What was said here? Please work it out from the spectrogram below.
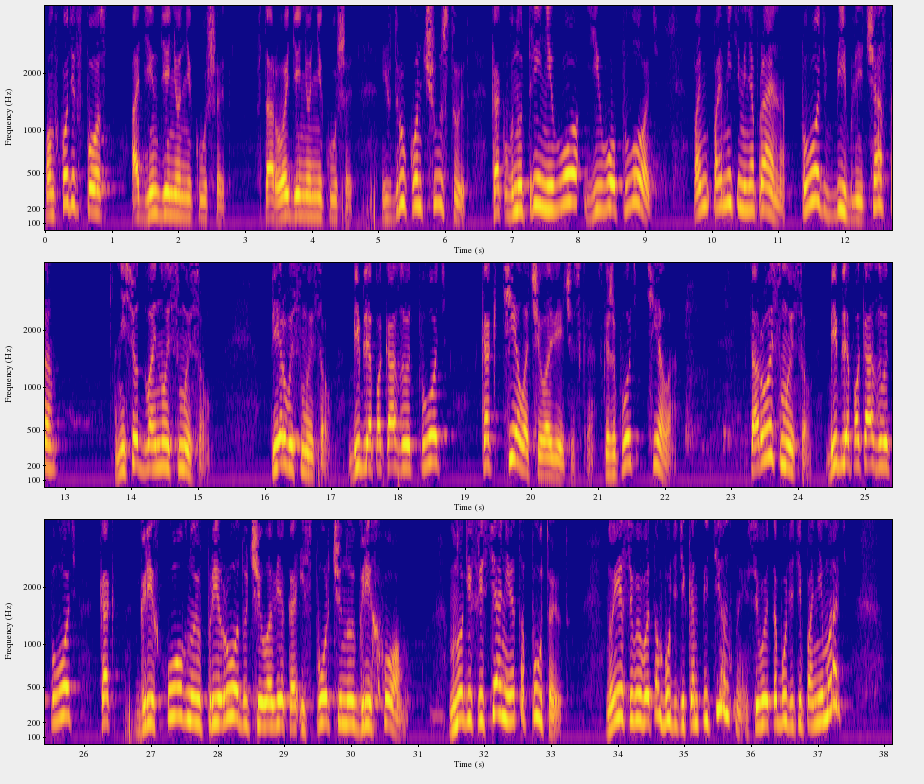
Он входит в пост, один день он не кушает, второй день он не кушает. И вдруг он чувствует, как внутри него его плоть. Поймите меня правильно, плоть в Библии часто несет двойной смысл. Первый смысл. Библия показывает плоть как тело человеческое. Скажи, плоть – тело. Второй смысл. Библия показывает плоть как греховную природу человека, испорченную грехом. Многие христиане это путают. Но если вы в этом будете компетентны, если вы это будете понимать,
